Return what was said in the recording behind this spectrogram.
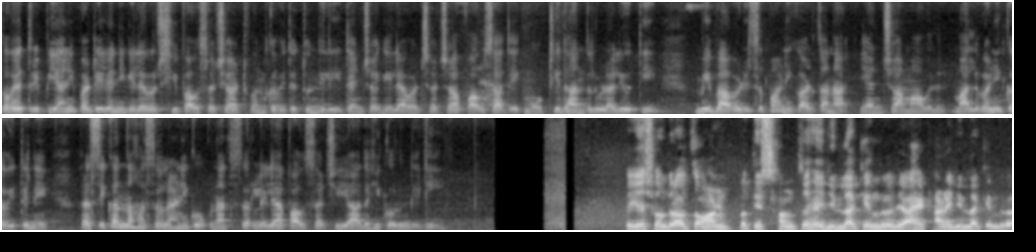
कवयित्री पियानी पाटील यांनी गेल्या वर्षी पावसाची आठवण कवितेतून दिली. त्यांच्या गेल्या वर्षाच्या पावसात एक मोठी धांदल उडाली होती. मी बावडीचं पाणी काढताना यांच्या मावल मालवणी कवितेने रसिकांना हसवलं आणि कोकणात सरलेल्या पावसाची यादही करून दिली. तर यशवंतराव चव्हाण प्रतिष्ठानचं हे जिल्हा केंद्र जे आहे ठाणे जिल्हा केंद्र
